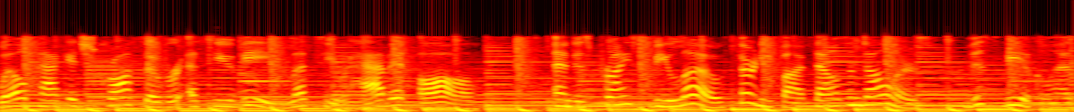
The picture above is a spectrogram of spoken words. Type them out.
well-packaged crossover SUV lets you have it all and is priced below $35,000. This vehicle has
